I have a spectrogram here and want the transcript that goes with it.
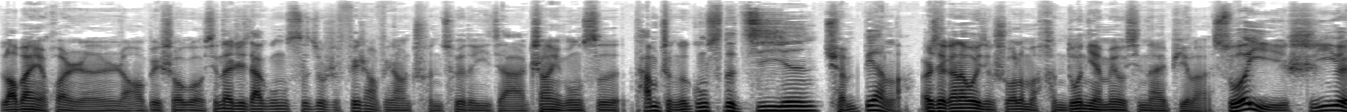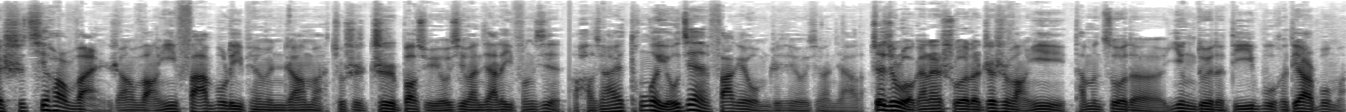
老板也换人，然后被收购，现在这家公司就是非常非常纯粹的一家商业公司，他们整个公司的基因全变了，而且刚才我已经说了嘛，很多年没有新的 IP 了，所以十一。一月十七号晚上，网易发布了一篇文章嘛，就是致暴雪游戏玩家的一封信，好像还通过邮件发给我们这些游戏玩家了。这就是我刚才说的，这是网易他们做的应对的第一步和第二步嘛，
